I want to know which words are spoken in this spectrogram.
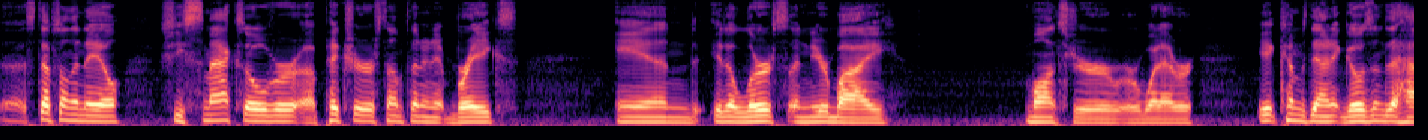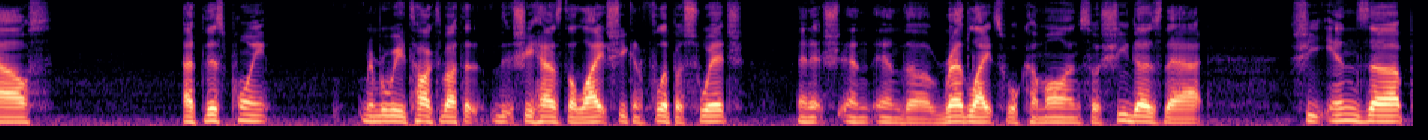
uh, steps on the nail, she smacks over a picture or something and it breaks and it alerts a nearby monster or whatever. It comes down, it goes into the house. At this point, remember we talked about that, that she has the light, she can flip a switch and it and and the red lights will come on. So she does that. She ends up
